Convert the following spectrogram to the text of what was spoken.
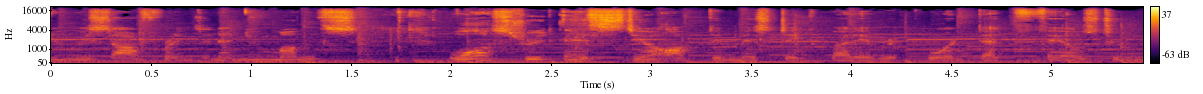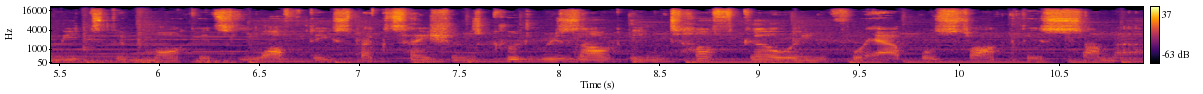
newest offerings in the new months? Wall Street is still optimistic, but a report that fails to meet the market's lofty expectations could result in tough going for Apple stock this summer.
